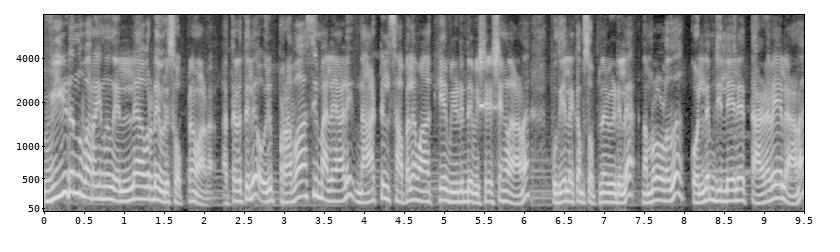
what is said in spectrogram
വീടെന്ന് പറയുന്നത് എല്ലാവരുടെയും ഒരു സ്വപ്നമാണ്. അത്തരത്തിൽ ഒരു പ്രവാസി മലയാളി നാട്ടിൽ സഫലമാക്കിയ വീടിന്റെ വിശേഷങ്ങളാണ് പുതിയ ലക്കം സ്വപ്ന വീടിൽ നമ്മളുള്ളത് കൊല്ലം ജില്ലയിലെ തഴവയിലാണ്.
